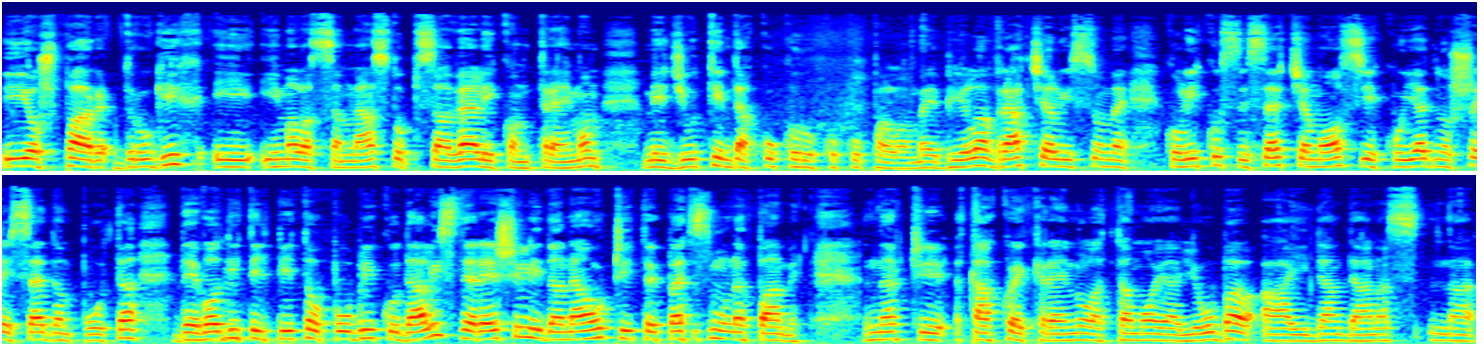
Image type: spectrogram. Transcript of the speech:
i još par drugih i imala sam nastup sa velikom tremom, međutim da kukuru kukupaloma je bila, vraćali su me koliko se sećam Osijeku jedno šest, sedam puta, da je voditelj pitao publiku da li ste rešili da naučite pesmu na pamet. Znači, tako je krenula ta moja ljubav, a i dan danas na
